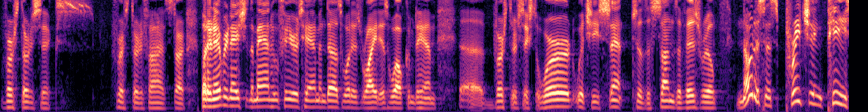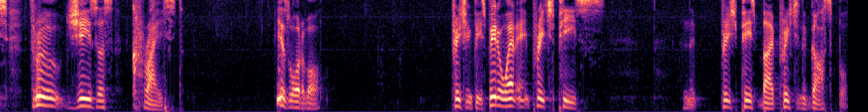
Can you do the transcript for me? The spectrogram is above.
verse 36 verse 35 start. But in every nation, the man who fears him and does what is right is welcome to him. Uh, verse 36 the word which he sent to the sons of Israel. Notice this preaching peace through Jesus Christ. He is Lord of all. Preaching peace. Peter went and preached peace. And they preached peace by preaching the gospel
